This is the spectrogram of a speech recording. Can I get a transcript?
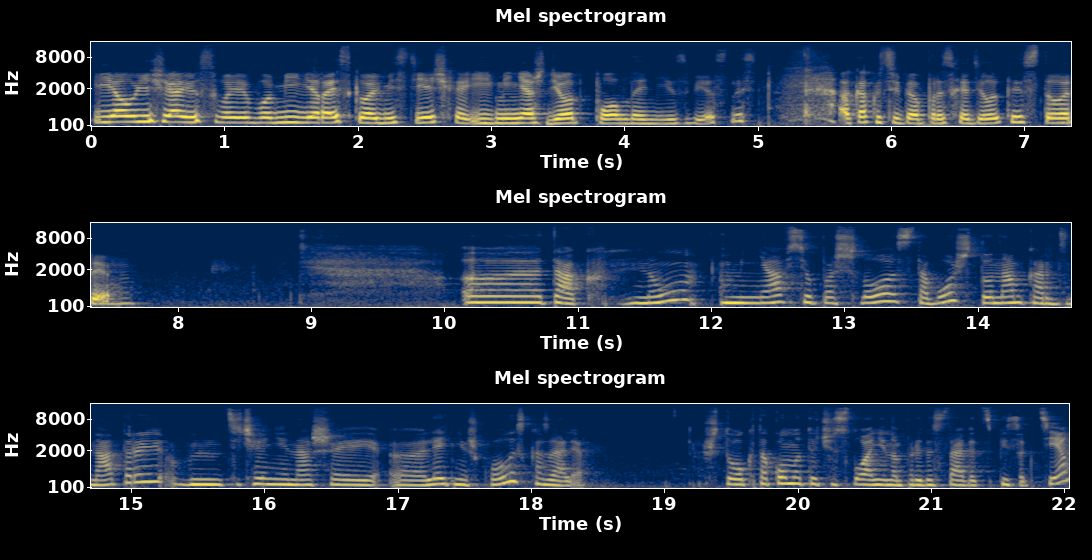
я уезжаю из своего мини-райского местечка, и меня ждет полная неизвестность. А как у тебя происходила эта история? Uh, так, ну, у меня все пошло с того, что нам координаторы в течение нашей uh, летней школы сказали, что к такому-то числу они нам предоставят список тем,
